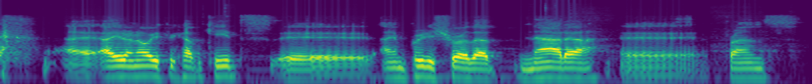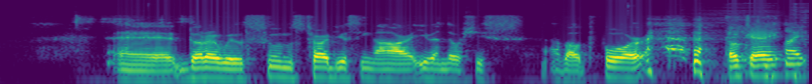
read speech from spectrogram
I, I, don't know if you have kids. Uh, I'm pretty sure that Nara, uh, Fran's uh, daughter, will soon start using R, even though she's about four. Okay. my,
